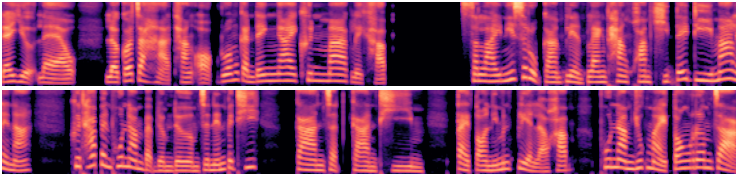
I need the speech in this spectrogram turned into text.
ได้เยอะแล้ว แล้วก็จะหาทางออกร่วมกันได้ง่ายขึ้นมากเลยครับ สไลด์นี้สรุปการเปลี่ยนแปลงทางความคิดได้ดีมากเลยนะ คือถ้าเป็นผู้นำแบบเดิมๆ จะเน้นไปที่การจัดการทีม แต่ตอนนี้มันเปลี่ยนแล้วครับ ผู้นำยุคใหม่ต้องเริ่มจาก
